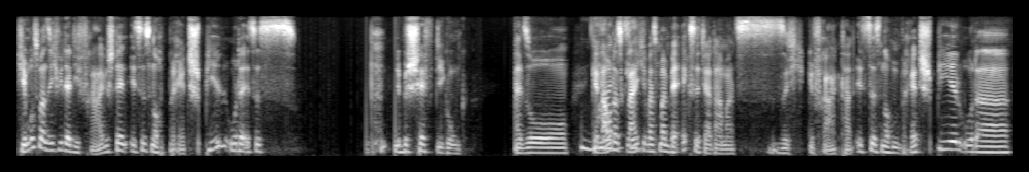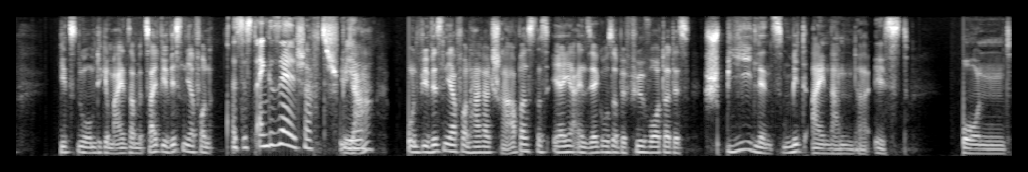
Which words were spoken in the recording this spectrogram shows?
hier muss man sich wieder die Frage stellen, ist es noch Brettspiel oder ist es eine Beschäftigung? Also genau Ja, das die- gleiche, was man bei Exit ja damals sich gefragt hat. Ist es noch ein Brettspiel oder geht es nur um die gemeinsame Zeit? Wir wissen ja von Es ist ein Gesellschaftsspiel. Ja, und wir wissen ja von Harald Schrabers, dass er ja ein sehr großer Befürworter des Spielens miteinander ist. Und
